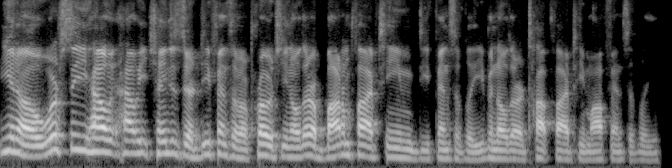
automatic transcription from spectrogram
you know, we'll see how how he changes their defensive approach. You know, they're a bottom five team defensively, even though they're a top five team offensively.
